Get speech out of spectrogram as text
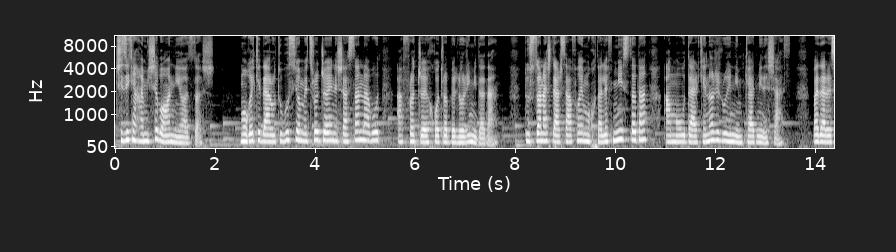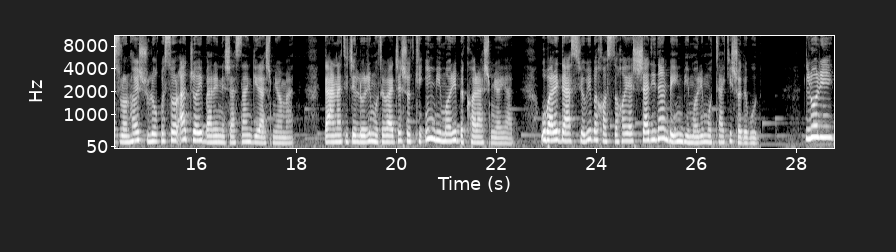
چیزی که همیشه به آن نیاز داشت. موقعی که در اتوبوس یا مترو جای نشستن نبود افراد جای خود را به لوری می‌دادند دوستانش در صفهای مختلف می اما او در کناری روی نیمکت می نشست و در های شلوغ به سرعت جایی برای نشستن گیرش می آمد. در نتیجه لوری متوجه شد که این بیماری به کارش می آید. او برای دستیابی به خواسته هایش شدیدن به این بیماری متکی شده بود لوری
